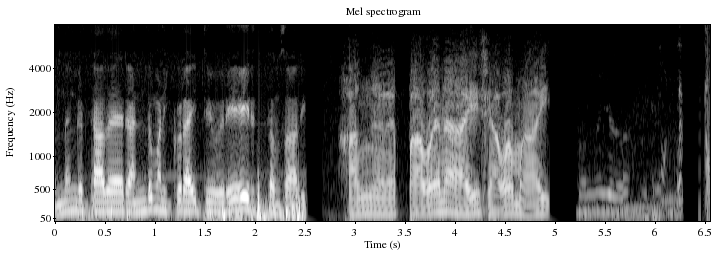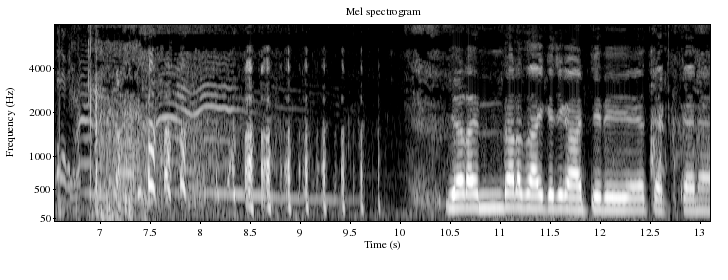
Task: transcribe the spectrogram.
ഒന്നും കിട്ടാതെ രണ്ടു മണിക്കൂറായിട്ട് ഒരേ ഇരുത്തം സാധിക്കും. അങ്ങനെ പവനായി ശവമായി. എടാ എന്താണ് സായിക്കച്ച് കാട്ടിയത്? ചെക്കന്.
